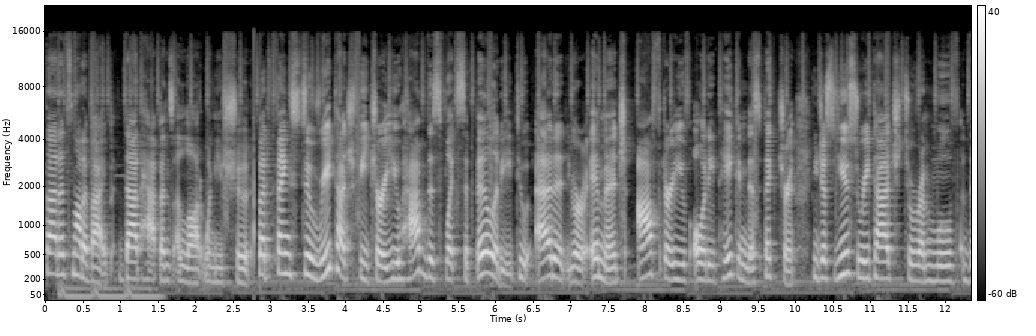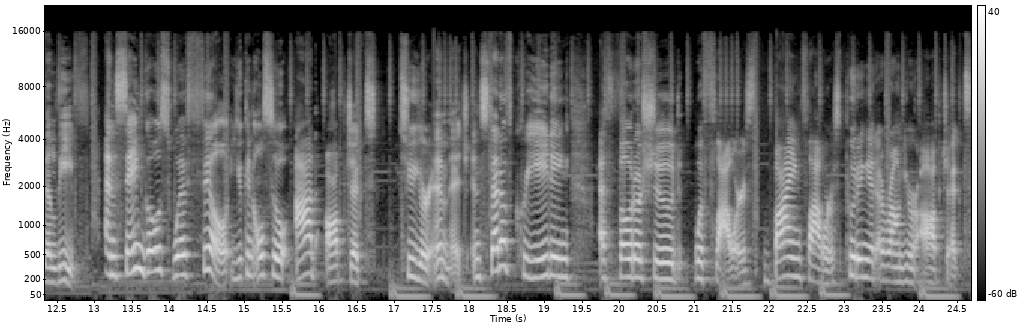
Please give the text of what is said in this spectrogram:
that it's not a vibe. That happens a lot when you shoot. But thanks to retouch feature, you have this flexibility to edit your image after you've already taken this picture. You just use retouch to remove the leaf. And same goes with fill. You can also add objects to your image. Instead of creating a photo shoot with flowers, buying flowers, putting it around your objects,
